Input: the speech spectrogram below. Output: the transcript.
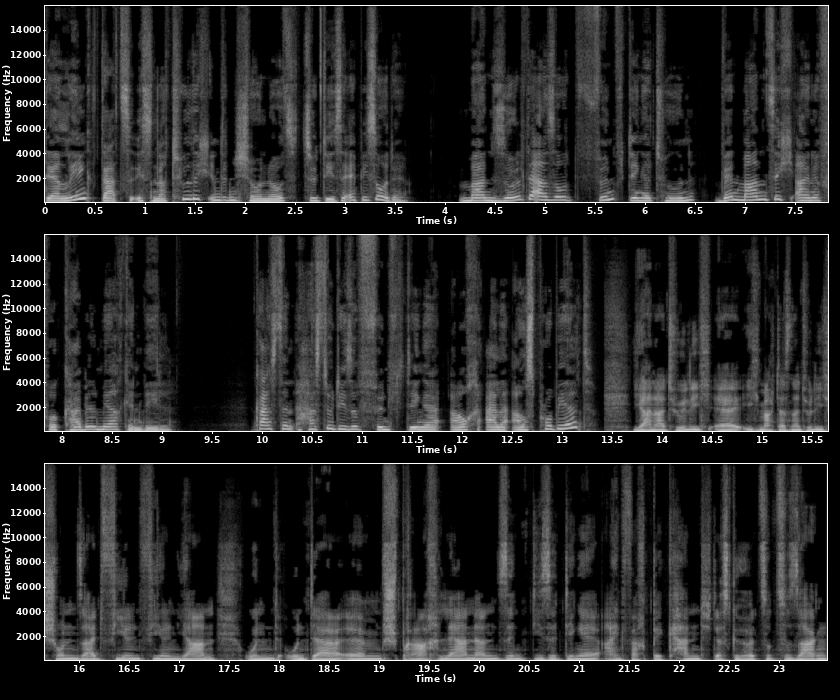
Der Link dazu ist natürlich in den Show Notes zu dieser Episode. Man sollte also fünf Dinge tun, wenn man sich eine Vokabel merken will. Carsten, hast du diese fünf Dinge auch alle ausprobiert? Ja, natürlich. Äh, ich mache das natürlich schon seit vielen, vielen Jahren und unter ähm, Sprachlernern sind diese Dinge einfach bekannt. Das gehört sozusagen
